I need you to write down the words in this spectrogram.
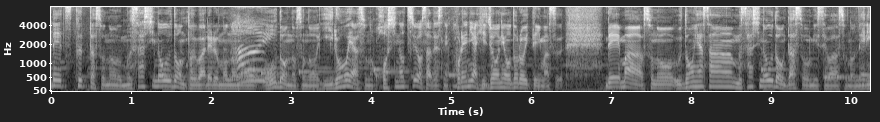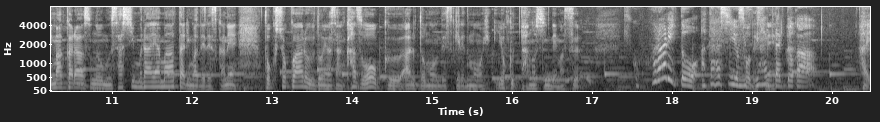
で作ったその武蔵野うどんと呼ばれるものの、おうどんのその色やそのコシの強さですね。これには非常に驚いています。でまあそのうどん屋さん武蔵野うどんを出すお店はその練馬からその武蔵村山あたりまでですかね。特色あるうどん屋さん数多くあると思うんですけれどもよく楽しんでます。結構ふらりと新しいお店に入ったりとか、はい、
